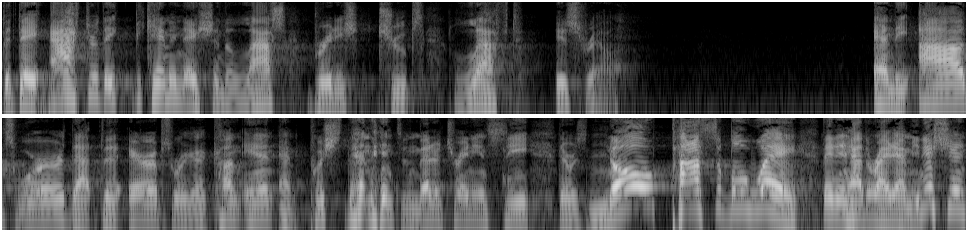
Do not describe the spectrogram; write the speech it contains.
The day after they became a nation, the last British troops left Israel. And the odds were that the Arabs were going to come in and push them into the Mediterranean Sea. There was no possible way. They didn't have the right ammunition,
